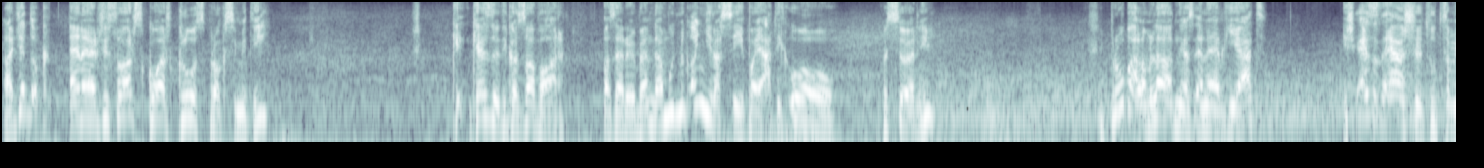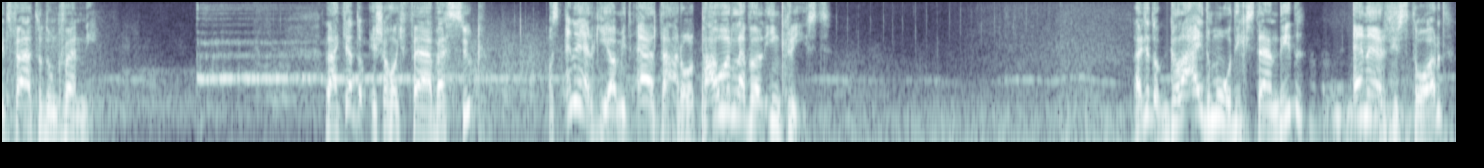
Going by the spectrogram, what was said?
Látjátok? Energy Source, Close Proximity. Kezdődik a zavar az erőben, de amúgy meg annyira szép a játék. Ó, oh, hogy szörnyű. Így próbálom leadni az energiát, és ez az első cucc, amit fel tudunk venni. Látjátok? És ahogy felvesszük, az energia, amit eltárol, power level increased. Látjátok? Glide mode extended, energy stored.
